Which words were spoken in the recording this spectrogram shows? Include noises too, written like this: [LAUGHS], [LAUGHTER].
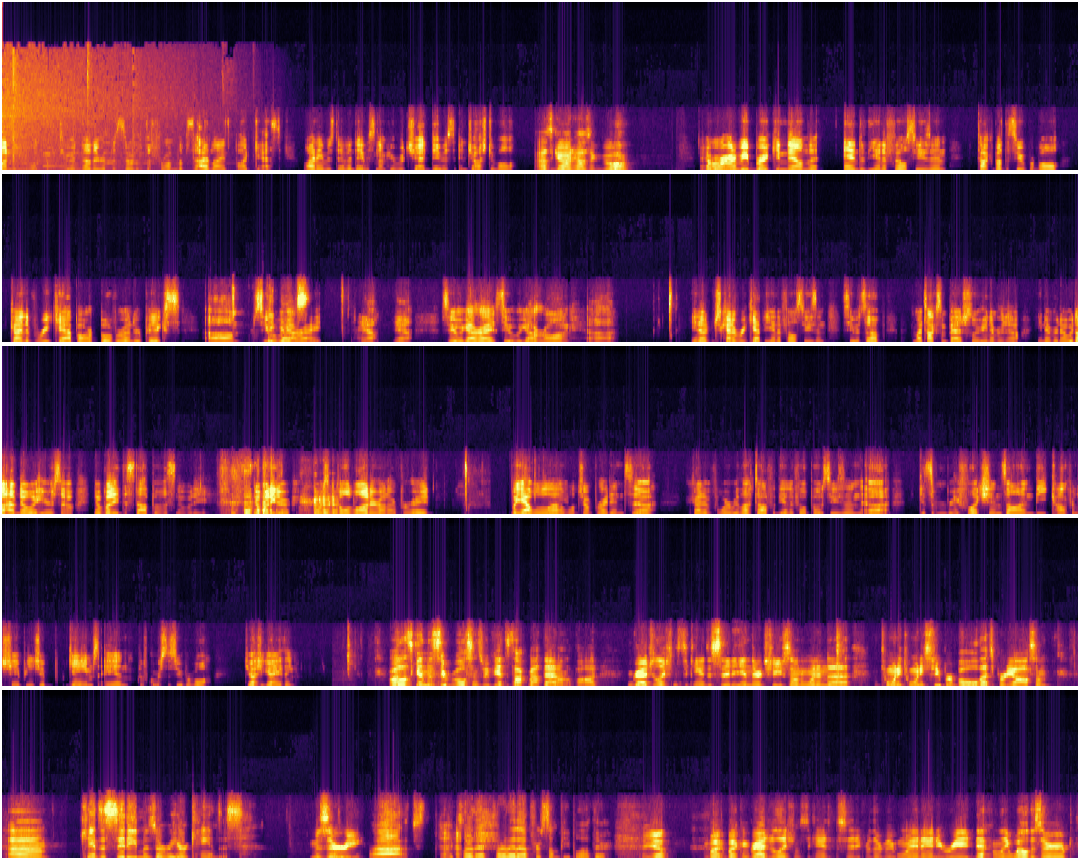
everyone, and welcome to another episode of the From the Sidelines podcast. My name is Devin Davis, and I'm here with Chad Davis and Josh Duvall. How's it going? How's it going? And we're going to be breaking down the end of the NFL season, talk about the Super Bowl, kind of recap our over/under picks, um, see Big what we got right. Yeah, yeah. See what we got right, see what we got wrong. Uh, you know, just kind of recap the NFL season, see what's up. Might talk some Bachelor. You never know. You never know. We don't have Noah here, so nobody to stop us. Nobody, nobody to pour some cold [LAUGHS] water on our parade. But yeah, we'll uh, we'll jump right into kind of where we left off with the NFL postseason. Uh, get some reflections on the conference championship games and, of course, the Super Bowl. Josh, you got anything? Well, let's get into the Super Bowl since we've yet to talk about that on the pod. Congratulations to Kansas City and their Chiefs on winning the 2020 Super Bowl. That's pretty awesome. Um, Kansas City, Missouri, or Kansas? Missouri. Ah, just want to clear that clear that up for some people out there. Yep. But but congratulations to Kansas City for their big win. Andy Reid definitely well deserved.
